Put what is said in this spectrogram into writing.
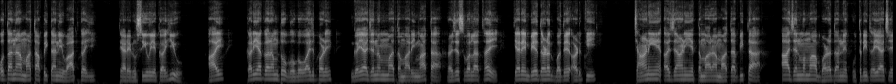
પોતાના માતા પિતાની વાત કહી. ત્યારે ઋષિઓએ કહ્યું, ભાઈ કર્યાકર્મ તો ભોગવવા જ પડે. ગયા જન્મમાં તમારી માતા રજસ્વલા થઈ, ત્યારે બે ધડક બધે અડકી. જાણીએ અજાણીએ તમારા માતા પિતા આ જન્મમાં બળદ અને કૂતરી થયા છે.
